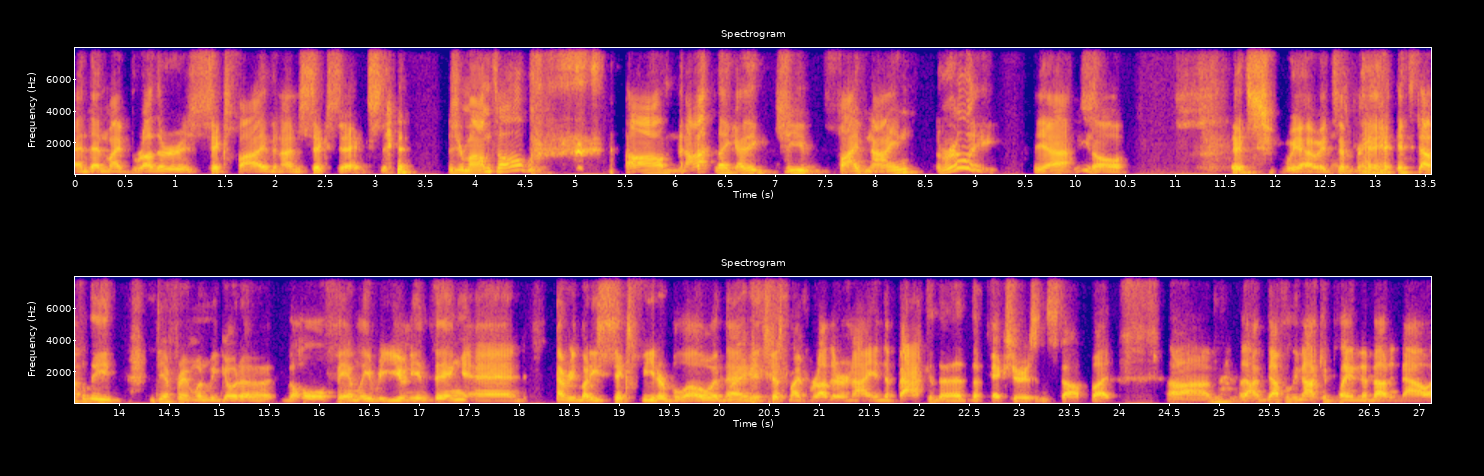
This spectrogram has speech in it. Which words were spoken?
And then my brother is six five and I'm six six. Is your mom tall? Um, not like I think she five nine. really? Yeah. Jeez. So it's yeah, it's a, it's definitely different when we go to the whole family reunion thing and everybody's six feet or below, and then Right. it's just my brother and I in the back of the the pictures and stuff. But um, I'm definitely not complaining about it now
